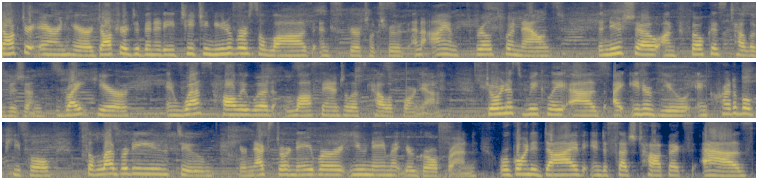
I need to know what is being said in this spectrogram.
Dr. Aaron here, Doctor of Divinity, teaching universal laws and spiritual truth. And I am thrilled to announce the new show on Focus Television right here in West Hollywood, Los Angeles, California. Join us weekly as I interview incredible people, celebrities to your next door neighbor, you name it, your girlfriend. We're going to dive into such topics as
